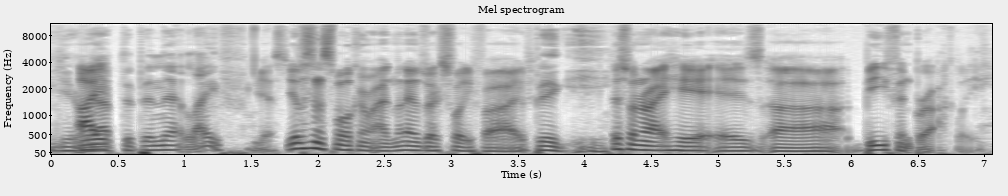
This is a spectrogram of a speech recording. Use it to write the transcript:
You get I- wrapped up in that life. Yes, You're listening to Smoking Rhymes. My name is Rex Forty Five. Big E. This one right here is uh, beef and broccoli.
